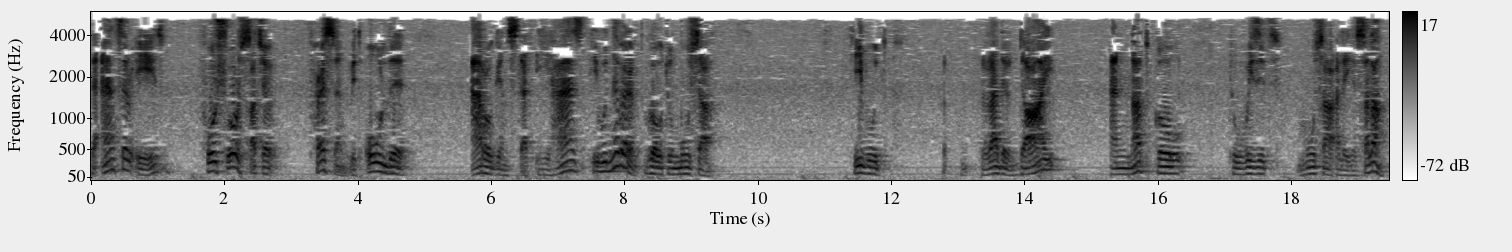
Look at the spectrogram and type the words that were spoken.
the answer is for sure such a person with all the arrogance that he has, he would never go to Musa. He would rather die and not go to visit Musa alayhi salam.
